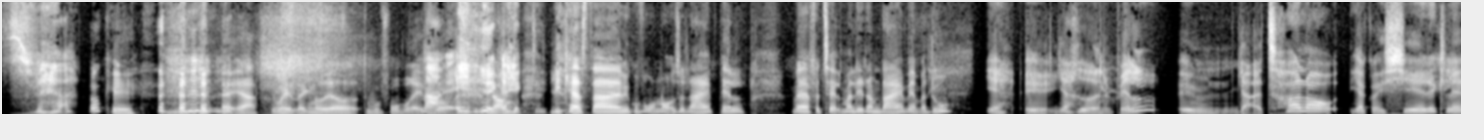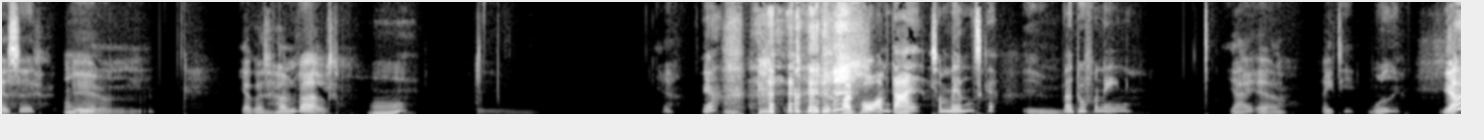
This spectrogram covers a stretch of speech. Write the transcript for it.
svært. Okay. ja, det var heller ikke noget, jeg, du var forberedt Nej, på. ikke Nå. rigtigt. Vi kaster mikrofonen over til dig, Belle. Hvad, fortæl mig lidt om dig. Hvem er du? Ja, øh, jeg hedder Annabelle. Øhm, jeg er 12 år. Jeg går i 6. klasse. Mm-hmm. Øhm, jeg går til håndbold. Mm. Ja. Ja. Og et par om dig som menneske. Øhm, Hvad er du for en? Jeg er rigtig modig. Ja,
